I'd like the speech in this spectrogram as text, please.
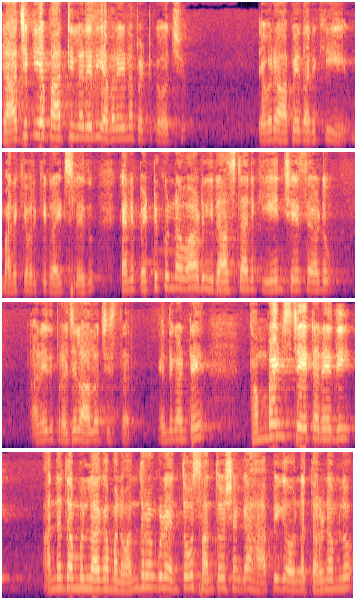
రాజకీయ పార్టీలు అనేది ఎవరైనా పెట్టుకోవచ్చు. ఎవరు ఆపేదానికి మనకి ఎవరికి రైట్స్ లేదు. కానీ పెట్టుకున్నవాడు ఈ రాష్ట్రానికి ఏం చేశాడు అనేది ప్రజలు ఆలోచిస్తారు. ఎందుకంటే కంబైన్డ్ స్టేట్ అనేది అన్నదమ్ముల్లాగా మనం అందరం కూడా ఎంతో సంతోషంగా హ్యాపీగా ఉన్న తరుణంలో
